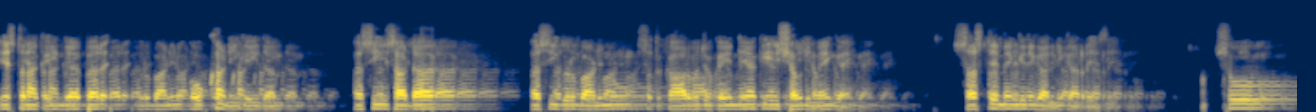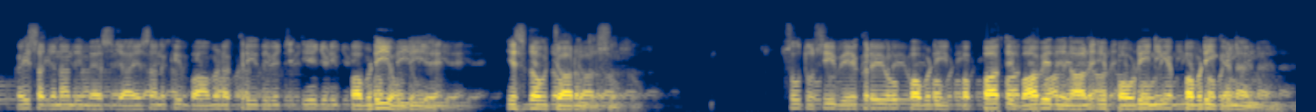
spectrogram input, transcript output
ਇਸ ਤਰ੍ਹਾਂ ਕਹਿੰਦਾ ਪਰ ਗੁਰਬਾਣੀ ਨੂੰ ਔਖਾ ਨਹੀਂ ਕਹੀਦਾ। ਅਸੀਂ ਸਾਡਾ, ਅਸੀਂ ਗੁਰਬਾਣੀ ਨੂੰ ਸਤਿਕਾਰ ਵਜੋਂ ਕਹਿੰਦੇ ਆ ਕਿ ਇਹ ਸ਼ਬਦ ਮਹਿੰਗਾ ਹੈ। ਸਸਤੇ ਮਹਿੰਗੇ ਦੀ ਗੱਲ ਨਹੀਂ ਕਰ ਰਹੇ ਅਸੀਂ। ਸੋ ਕਈ ਸੱਜਣਾ ਦੇ ਮੈਸੇਜ ਆਏ ਸਨ ਕਿ 52 ਅੱਖਰੀ ਦੇ ਵਿੱਚ ਇਹ ਜਿਹੜੀ ਪਵੜੀ ਆਉਂਦੀ ਹੈ, ਇਸ ਦਾ ਉਚਾਰਨ ਦੱਸੋ। ਸੋ ਤੁਸੀਂ ਵੇਖ ਰਹੇ ਹੋ ਪਵੜੀ, ਪੱਪਾ ਤੇ ਵਾਵੇ ਦੇ ਨਾਲ ਇਹ ਪੌੜੀ ਨਹੀਂ ਹੈ, ਪਵੜੀ ਕਹਿਣਾ ਇਹਨੂੰ।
